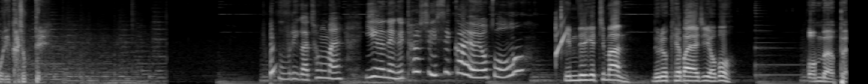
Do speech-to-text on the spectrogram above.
우리 가족들. 우리가 정말 이 은행을 털 수 있을까요, 여보? 힘들겠지만 노력해봐야지 여보. 엄마 아빠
